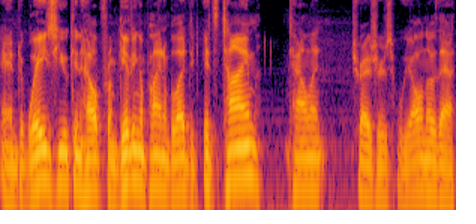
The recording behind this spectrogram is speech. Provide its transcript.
and ways you can help from giving a pint of blood. To, it's time, talent, treasures. We all know that.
